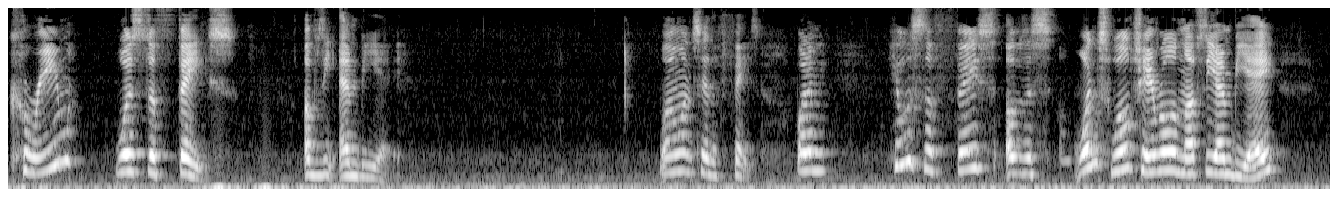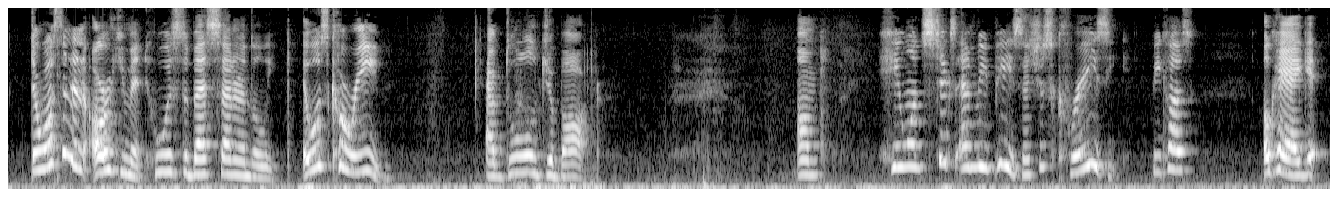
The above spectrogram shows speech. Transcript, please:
Kareem was the face of the NBA. Well, I wouldn't say the face, but I mean he was the face of this once Wilt Chamberlain left the NBA, there wasn't an argument who was the best center in the league. It was Kareem Abdul Jabbar. Um he won 6 MVPs. That's just crazy because okay, I get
